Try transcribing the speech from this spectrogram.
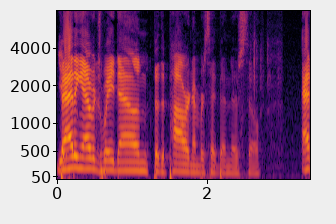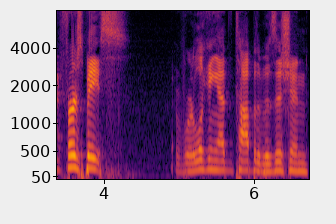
Batting average way down, but the power numbers had been there still. At first base, if we're looking at the top of the position,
